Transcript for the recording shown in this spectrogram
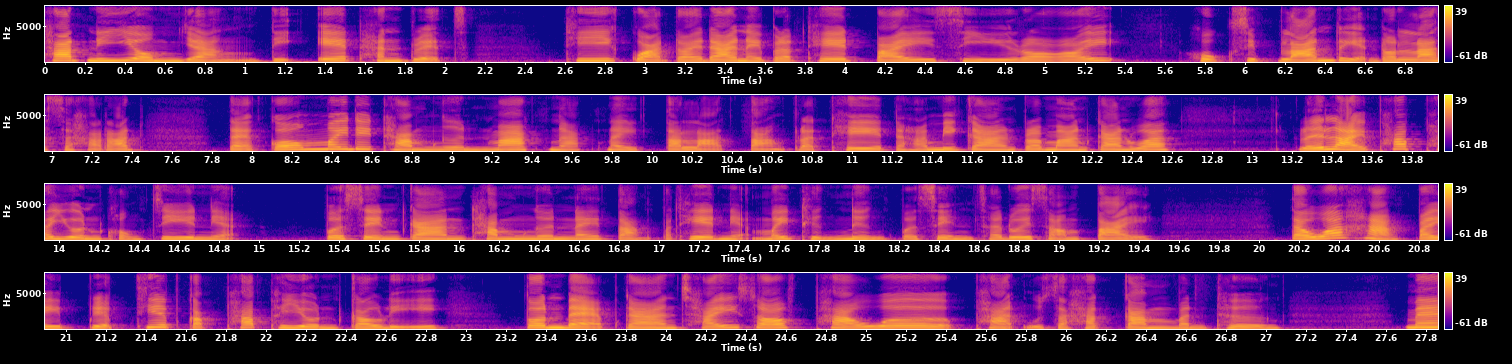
ชาตินิยมอย่าง The 800 ที่กวาดรายได้ในประเทศไป 460 ล้านเหรียญดอลลาร์สหรัฐ แต่ก็ไม่ได้ทำเงินมากนักในตลาดต่างประเทศนะคะ มีการประมาณการว่า หลาย ๆ ภาพยนตร์ของจีนเนี่ย เปอร์เซ็นต์การทำเงินในต่างประเทศเนี่ยไม่ถึง 1%ซะด้วยซ้ำไป แต่ว่าหากไปเปรียบเทียบกับภาพยนตร์เกาหลี ต้นแบบการใช้ซอฟต์พาวเวอร์ผ่านอุตสาหกรรมบันเทิง แม้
